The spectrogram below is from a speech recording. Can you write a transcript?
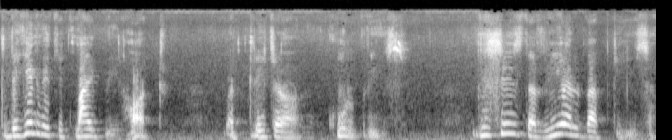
To begin with, it might be hot, but later on, cool breeze. This is the real baptism.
